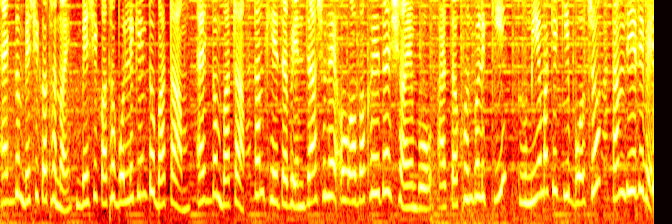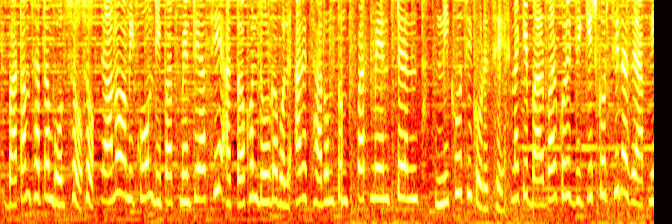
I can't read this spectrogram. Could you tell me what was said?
একদম বেশি কথা নয়। বেশি কথা বললে কিন্তু বাটাম একদম বাটাম। বাটাম খেয়ে যাবেন। যা শুনে ও অবাক হয়ে যায় স্বয়ম্ভ। আর তখন বলে কি? তুমি আমাকে কি বলছো? বাটাম দিয়ে দিবে? বাটাম ছাটাম বলছো? জানো আমি কোন ডিপার্টমেন্টে আছি? আর তখন দুর্গা বলে আরে ছাড়ুন তো ডিপার্টমেন্টে নিখুঁজি করেছে। নাকি বারবার করে জিজ্ঞেস করছি না যে আপনি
